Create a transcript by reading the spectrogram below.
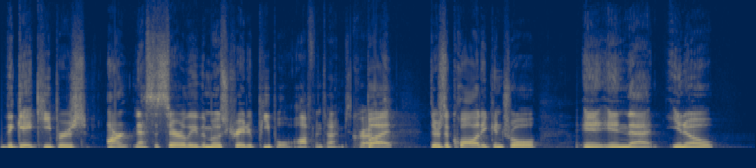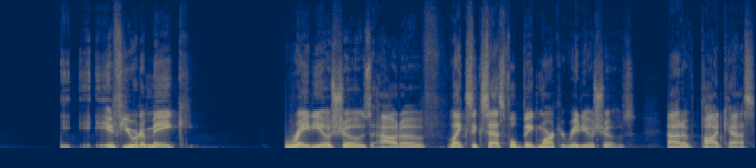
the gatekeepers aren't necessarily the most creative people oftentimes. Correct. But there's a quality control in, in that you know if you were to make radio shows out of like successful big market radio shows out of podcasts,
